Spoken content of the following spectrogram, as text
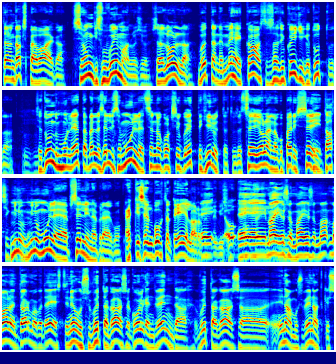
tal on kaks päeva aega, see ongi su võimalus ju seal olla, võta need mehed kaasa, sa saad ju kõigiga tutvuda mm. -hmm. see tundub mulle, jätab jälle sellise mulje, et see on nagu oleks nagu ette kirjutatud, et see ei ole nagu päris see minu, minu mulje jääb selline praegu. äkki see on puhtalt eelarveline ei, küsimus? ei, ei, ma ei usu, ma ei usu, ma, ma olen Tarmoga täiesti nõus, võta kaasa kolmkümmend venda, võta kaasa enamus vennad, kes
